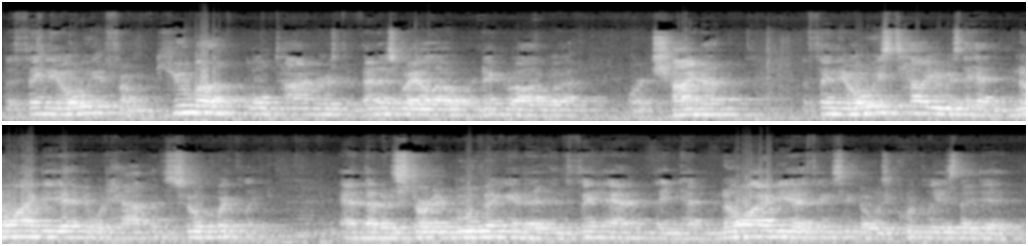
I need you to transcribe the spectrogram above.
the thing they always, from Cuba old timers to Venezuela or Nicaragua or China, the thing they always tell you is they had no idea it would happen so quickly and that it started moving and, it, and, th- and they had no idea things could go as quickly as they did.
